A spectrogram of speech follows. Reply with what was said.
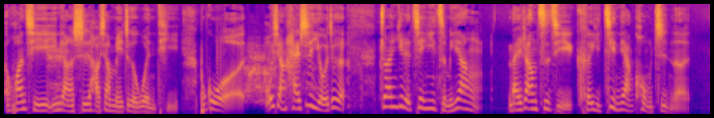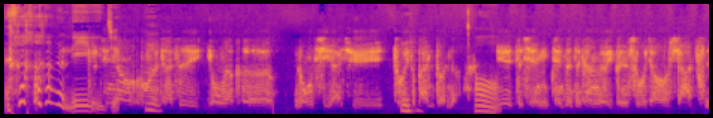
黄芪营养师好像没这个问题，不过我想还是有这个专业的建议，怎么样？来让自己可以尽量控制呢？你尽量我们还是用那个容器来去做一个判断的。哦，因为之前前阵子看了一本书叫《瑕疵》，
